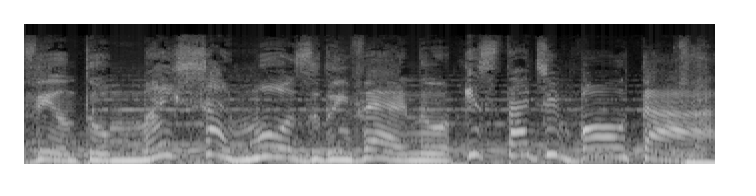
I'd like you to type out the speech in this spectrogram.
Evento mais charmoso do inverno está de volta.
